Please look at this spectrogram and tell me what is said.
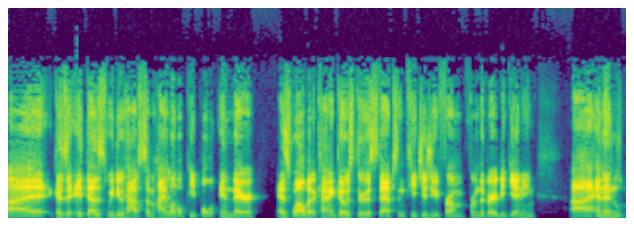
because uh, it, it does. We do have some high level people in there as well, but it kind of goes through the steps and teaches you from from the very beginning. Uh, and then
